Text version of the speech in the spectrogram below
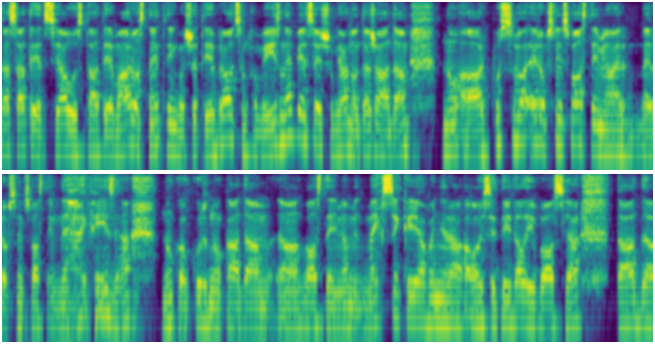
kas attiecas jau uz tādiem ārvalstniekiem, kas šeit iebrauc un kam vīza nepieciešama, jā, no dažādām, nu, ārpus Eiropas Savienības valstīm, jo Eiropas Savienības valstīm nevajag vīzi, jā, nu, kaut kur no kādām jā, valstīm, jā, Meksika, jā, viņi ir OECD dalība valsts, jā, tāda,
